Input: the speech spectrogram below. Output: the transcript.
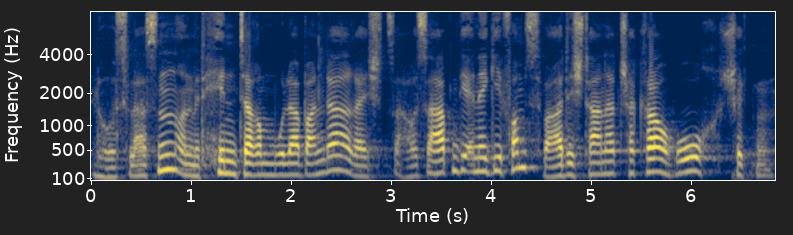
Loslassen und mit hinterem Mula Bandha rechts ausatmen, die Energie vom Svadhisthana Chakra hochschicken.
